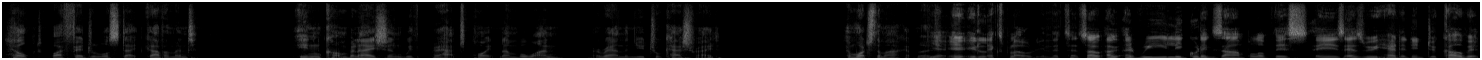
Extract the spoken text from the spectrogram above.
helped by federal or state government, in combination with perhaps point number one around the neutral cash rate, and watch the market move. Yeah, it, it'll explode in that sense. So a, a really good example of this is as we headed into COVID,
